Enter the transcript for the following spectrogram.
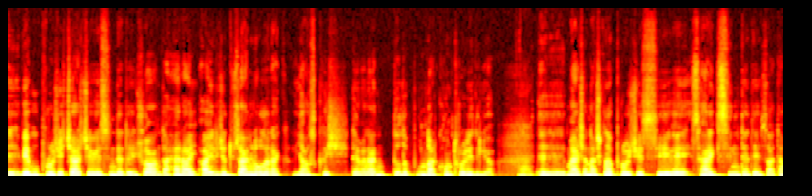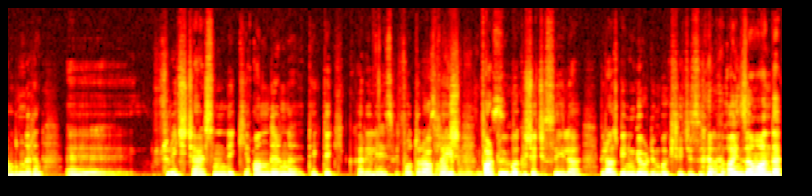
e, ve bu proje çerçevesinde de şu anda her ay ayrıca düzenli olarak yaz kış demeden Hı. dalıp bunlar kontrol ediliyor. Evet. E, Mercan Aşkına projesi ve sergisinde de zaten bunların e, süreç içerisindeki anlarını tek tek kareleyip, fotoğraflayıp farklı bir bakış açısıyla biraz benim gördüğüm bakış açısı aynı zamanda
